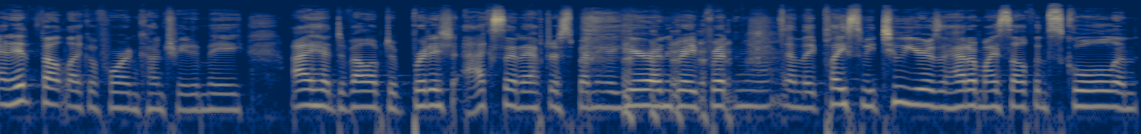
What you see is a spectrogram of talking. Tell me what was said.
and it felt like a foreign country to me. I had developed a British accent after spending a year in Great Britain, and they placed me two years ahead of myself in school and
